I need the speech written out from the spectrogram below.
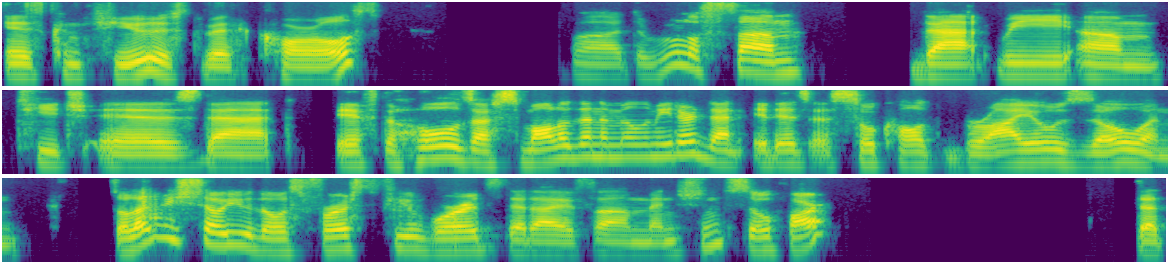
is confused with corals. But the rule of thumb that we um, teach is that if the holes are smaller than a millimeter, then it is a so-called bryozoan. So let me show you those first few words that I've uh, mentioned so far. That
